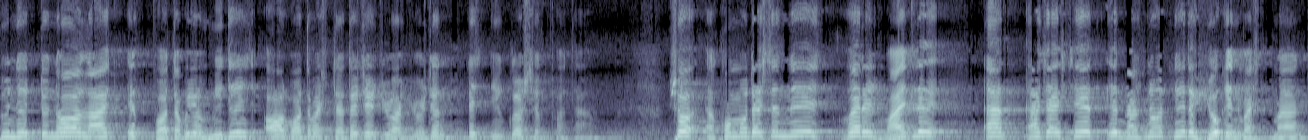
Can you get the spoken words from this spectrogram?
you need to know like if whatever your meetings or whatever strategies you are using is inclusive for them. So accommodation is very widely and as I said, it does not need a huge investment.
